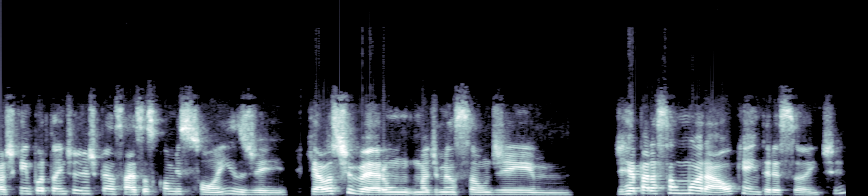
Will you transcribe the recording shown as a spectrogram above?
Acho que é importante a gente pensar essas comissões de que elas tiveram uma dimensão de, de reparação moral que é interessante,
